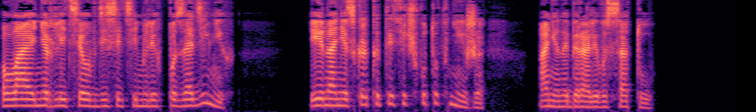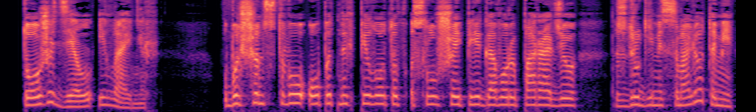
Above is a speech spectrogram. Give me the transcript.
Лайнер летел в десяти милях позади них и на несколько тысяч футов ниже. Они набирали высоту. То же делал и лайнер. Большинство опытных пилотов, слушая переговоры по радио с другими самолетами,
